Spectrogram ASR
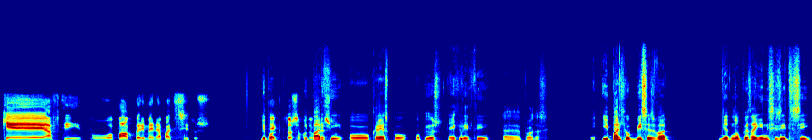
και αυτοί που ο ΠΑΟΚ περιμένει απάντησή τους. Λοιπόν, υπάρχει ο Κρέσπο, ο οποίος έχει δεχτεί ε, πρόταση. Υπάρχει ο Μπίσεσβαρ, για τον οποίο θα γίνει συζήτηση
